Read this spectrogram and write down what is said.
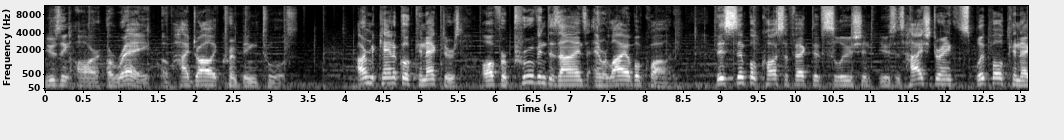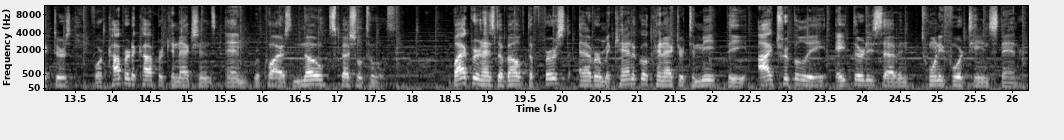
using our array of hydraulic crimping tools. Our mechanical connectors offer proven designs and reliable quality. This simple cost-effective solution uses high-strength split-bolt connectors for copper-to-copper -copper connections and requires no special tools. Blackburn has developed the first ever mechanical connector to meet the IEEE 837 2014 standard.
